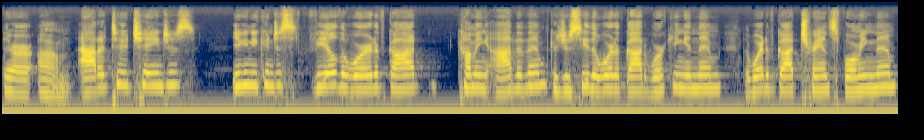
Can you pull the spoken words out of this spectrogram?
their um, attitude changes. You can, you can just feel the word of God coming out of them because you see the word of God working in them, the word of God transforming them.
